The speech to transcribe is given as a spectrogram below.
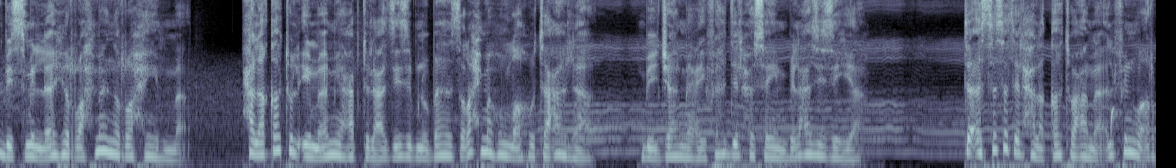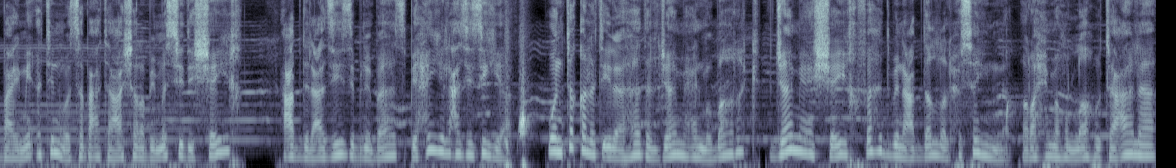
بسم الله الرحمن الرحيم. حلقات الإمام عبد العزيز بن باز رحمه الله تعالى بجامع فهد الحسين بالعزيزية. تأسست الحلقات عام 1417 بمسجد الشيخ عبد العزيز بن باز بحي العزيزية وانتقلت إلى هذا الجامع المبارك جامع الشيخ فهد بن عبد الله الحسين رحمه الله تعالى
